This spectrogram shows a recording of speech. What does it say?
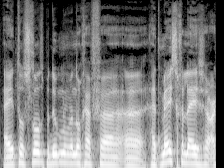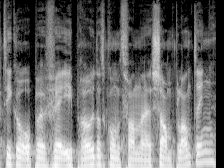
Tot slot benoemen we nog even uh, het meest gelezen artikel op uh, VI Pro. Dat komt van uh, Sam Planting.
